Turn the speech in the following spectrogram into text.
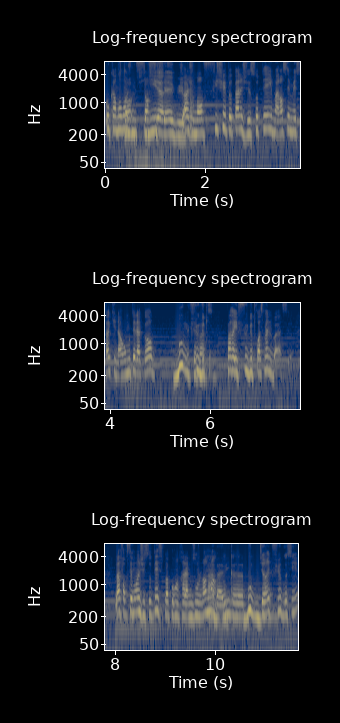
Aucun moment, je me suis dit, euh, fichais, ah, je m'en fichais total. J'ai sauté, il m'a lancé mes sacs, il a remonté la corde. Boum, fugue de pareil, fugue de trois semaines, bah, là forcément j'ai sauté, c'est pas pour rentrer à la maison le lendemain. Ah, bah donc oui. euh, boum, direct fugue aussi.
